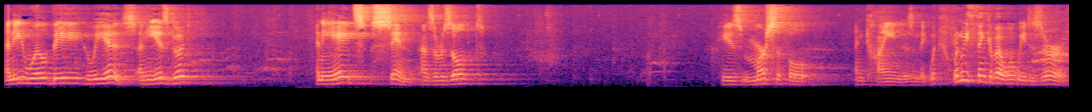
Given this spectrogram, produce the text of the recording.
and He will be who He is, and He is good. And He hates sin as a result. He is merciful and kind, isn't He? When we think about what we deserve,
